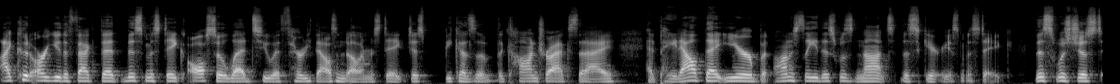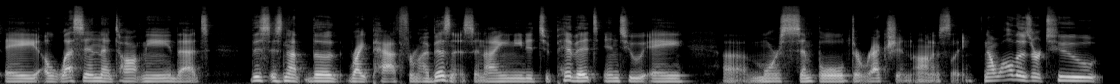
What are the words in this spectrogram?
I could argue the fact that this mistake also led to a $30,000 mistake just because of the contracts that I had paid out that year, but honestly, this was not the scariest mistake. This was just a, a lesson that taught me that this is not the right path for my business, and I needed to pivot into a uh, more simple direction, honestly. Now, while those are two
